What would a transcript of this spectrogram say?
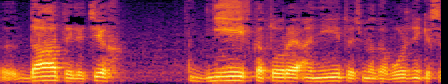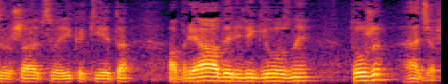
э, дат или тех дней, в которые они, то есть многобожники, совершают свои какие-то обряды религиозные, тоже хаджар.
